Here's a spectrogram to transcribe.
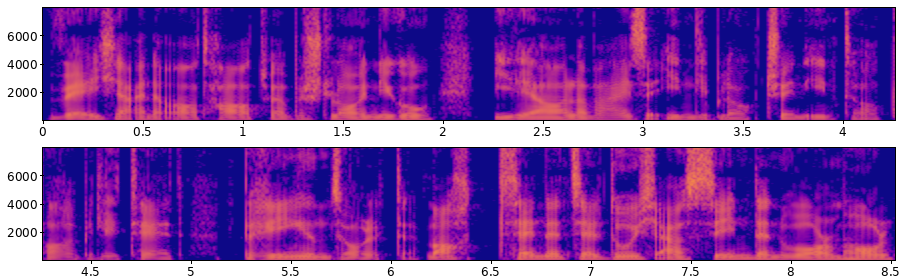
welche eine Art Hardwarebeschleunigung idealerweise in die Blockchain-Interoperabilität bringen sollte. Macht tendenziell durchaus Sinn, denn Wormhole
